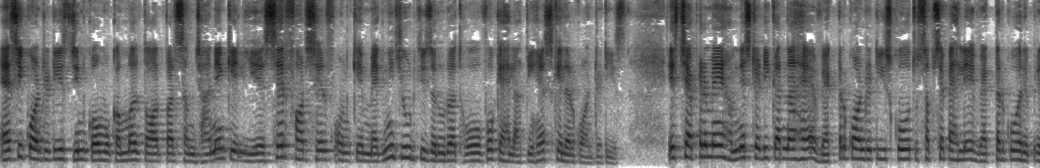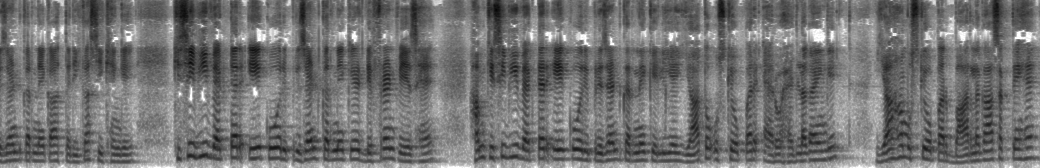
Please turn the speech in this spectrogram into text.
ऐसी क्वांटिटीज जिनको मुकम्मल तौर पर समझाने के लिए सिर्फ़ और सिर्फ़ उनके मैग्नीट्यूड की ज़रूरत हो, वो कहलाती हैं स्केलर क्वांटिटीज इस चैप्टर में हमने स्टडी करना है वेक्टर क्वांटिटीज को तो सबसे पहले वेक्टर को रिप्रेजेंट करने का तरीका सीखेंगे। किसी भी वेक्टर ए को रिप्रेजेंट करने के डिफरेंट वेज हैं। हम किसी भी वेक्टर ए को रिप्रेजेंट करने के लिए या तो उसके ऊपर एरो हेड लगाएँगे, या हम उसके ऊपर बार लगा सकते हैं,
